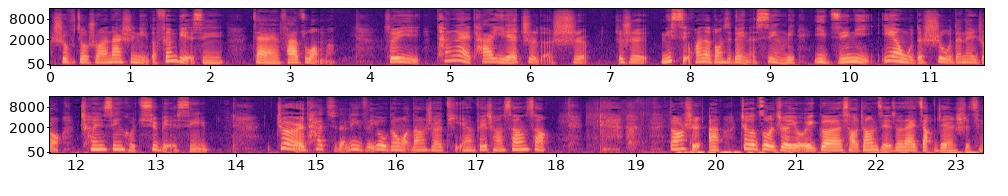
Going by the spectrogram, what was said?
师傅就说：“那是你的分别心在发作嘛。”所以贪爱它也指的是，就是你喜欢的东西对你的吸引力，以及你厌恶的事物的那种嗔心和区别心。这儿他举的例子又跟我当时的体验非常相像。当时啊，这个作者有一个小章节就在讲这件事情。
